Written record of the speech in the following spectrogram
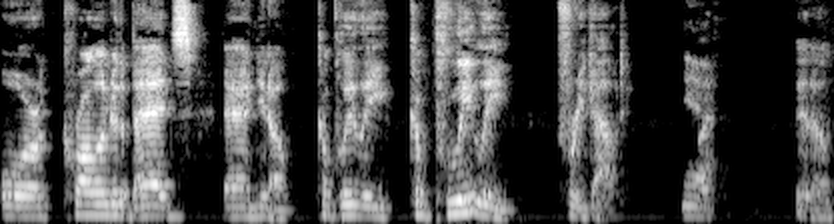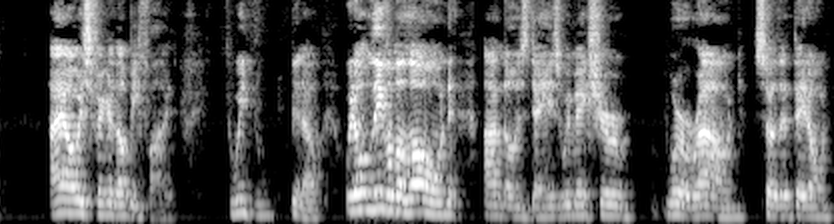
or crawl under the beds and you know completely completely freak out. Yeah. You know, I always figure they'll be fine. We you know we don't leave them alone on those days. We make sure we're around so that they don't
